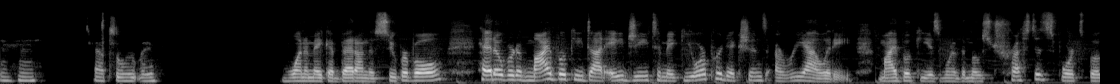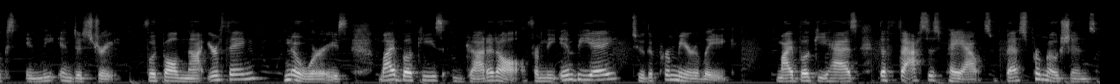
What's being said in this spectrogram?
Mm-hmm. Absolutely. Want to make a bet on the Super Bowl? Head over to mybookie.ag to make your predictions a reality. MyBookie is one of the most trusted sports books in the industry. Football not your thing? No worries. MyBookie's got it all from the NBA to the Premier League. MyBookie has the fastest payouts, best promotions,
